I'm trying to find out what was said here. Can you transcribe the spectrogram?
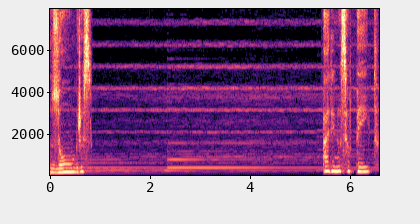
Os ombros. Pare no seu peito.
